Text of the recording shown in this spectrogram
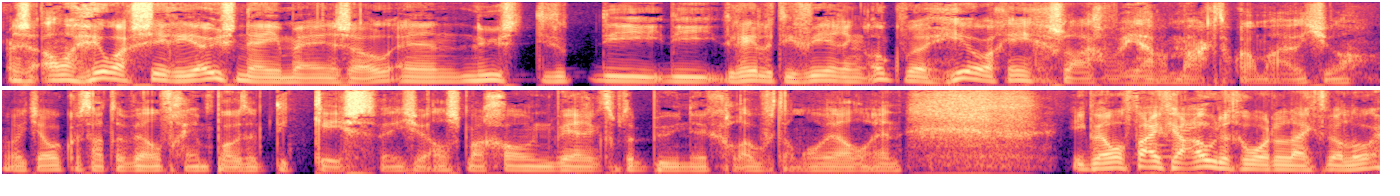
Dus allemaal heel erg serieus nemen en zo. En nu is die, die, die relativering ook wel heel erg ingeslagen. Van, ja, wat maakt het ook allemaal uit, joh. Weet je ook, er staat er wel of geen poot op die kist. Weet je, als het maar gewoon werkt op de bühne. Ik geloof het allemaal wel. En ik ben wel vijf jaar ouder geworden, lijkt wel hoor.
